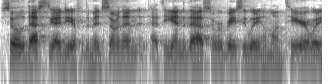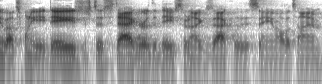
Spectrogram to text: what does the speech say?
so that's the idea for the midsummer. Then at the end of that, so we're basically waiting a month here, waiting about 28 days just to stagger the dates. They're not exactly the same all the time.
